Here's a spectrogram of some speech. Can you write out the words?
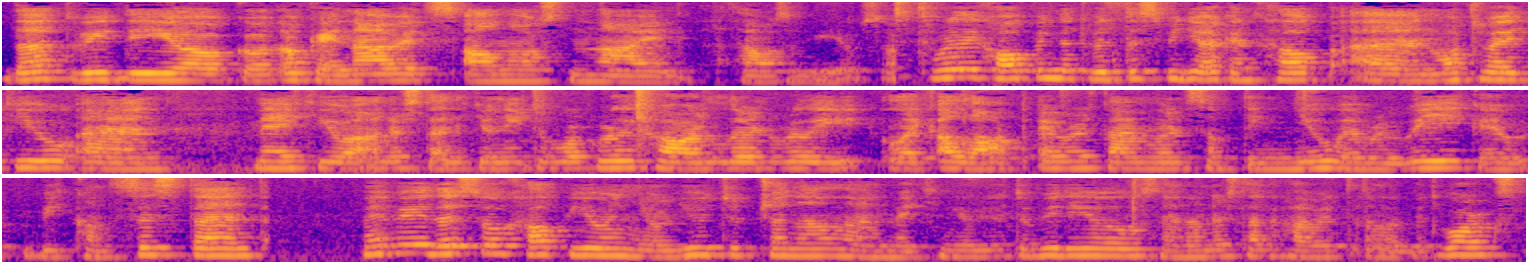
that video got okay now it's almost 9,000 views. So I'm really hoping that with this video I can help and motivate you and make you understand that you need to work really hard learn really like a lot every time learn something new every week be consistent. Maybe this will help you in your YouTube channel and making your YouTube videos and understand how it a little bit works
